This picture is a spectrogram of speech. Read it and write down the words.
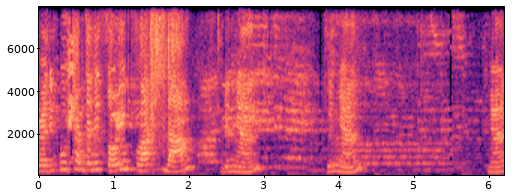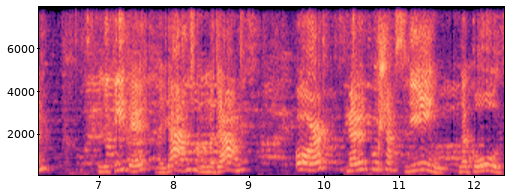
Pwede po siyang ganito, yung clutch lang. Ganyan. Ganyan. Yan. Kilikili. Ayan, mga madam. Or, meron po siyang sling na gold.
